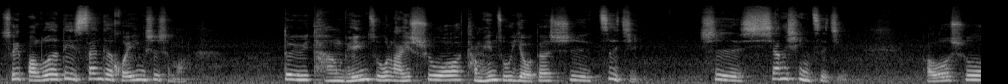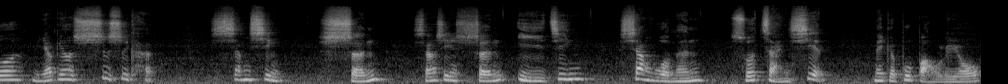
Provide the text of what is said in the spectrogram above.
所以保罗的第三个回应是什么？对于躺平族来说，躺平族有的是自己，是相信自己。保罗说：“你要不要试试看？相信神，相信神已经向我们所展现那个不保留、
